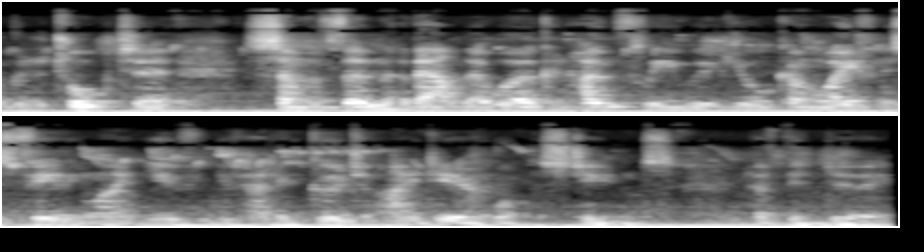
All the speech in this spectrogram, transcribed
I'm going to talk to some of them about their work and hopefully we, you'll come away from this feeling like you've, you've had a good idea of what the students have been doing.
